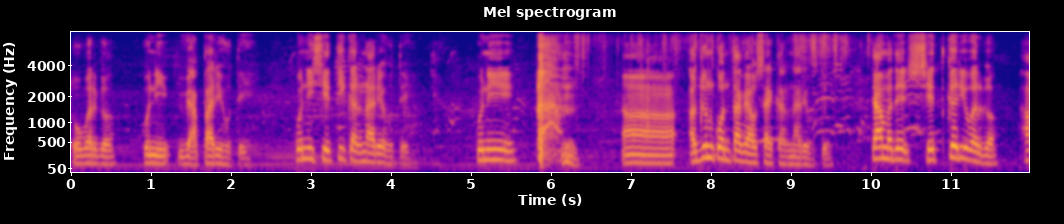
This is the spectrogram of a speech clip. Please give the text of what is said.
तो वर्ग कोणी व्यापारी होते कोणी शेती करणारे होते कोणी अजून कोणता व्यवसाय करणारे होते. त्यामध्ये शेतकरी वर्ग हा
